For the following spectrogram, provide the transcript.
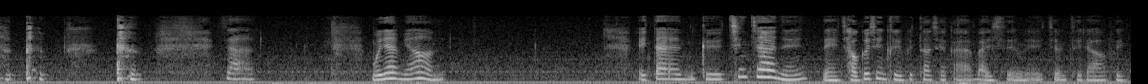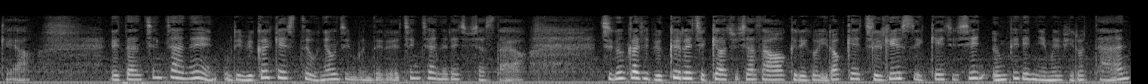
자, 뭐냐면, 일단 그 칭찬은, 네, 적으신 글부터 제가 말씀을 좀 드려볼게요. 일단 칭찬은 우리 뮤클캐스트 운영진 분들을 칭찬을 해주셨어요. 지금까지 뮤클을 지켜주셔서 그리고 이렇게 즐길 수 있게 해주신 은피디님을 비롯한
